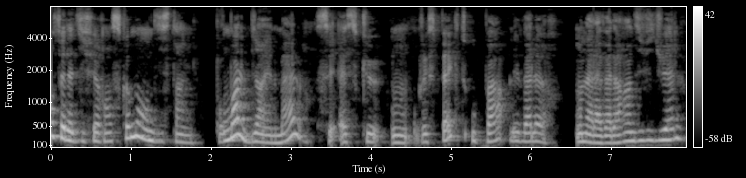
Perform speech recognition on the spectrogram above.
on fait la différence? Comment on distingue? Pour moi, le bien et le mal, c'est est-ce que on respecte ou pas les valeurs? On a la valeur individuelle,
